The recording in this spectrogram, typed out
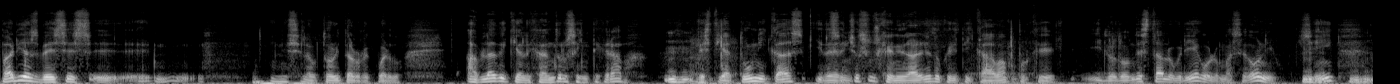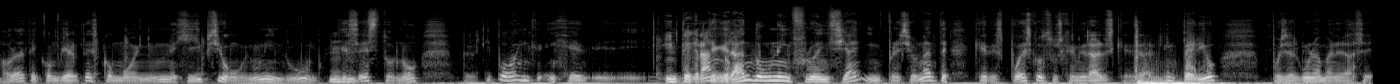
varias veces, eh, en ese el autor ahorita lo recuerdo, habla de que Alejandro se integraba. Vestía túnicas y de hecho sus generales lo criticaban porque, ¿y lo, dónde está lo griego, lo macedonio? ¿sí? Ahora te conviertes como en un egipcio o en un hindú, ¿qué es esto, no? Pero el tipo va eh, integrando. integrando. una influencia impresionante que después con sus generales que era el imperio, pues de alguna manera se,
